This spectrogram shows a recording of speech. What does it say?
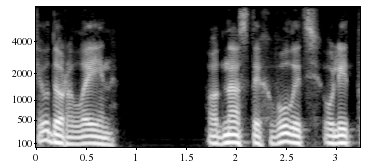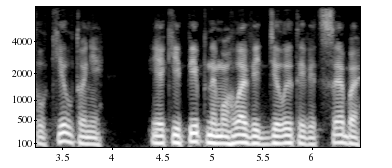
Тюдор Лейн. Одна з тих вулиць у Літтл Кілтоні, які Піп не могла відділити від себе,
